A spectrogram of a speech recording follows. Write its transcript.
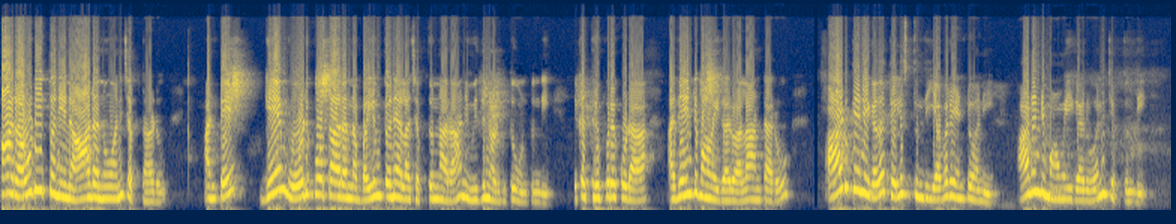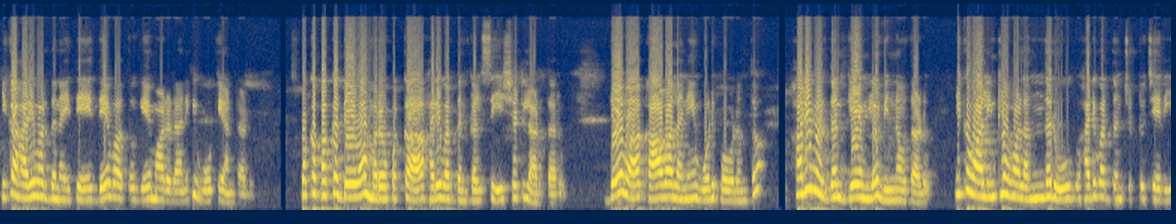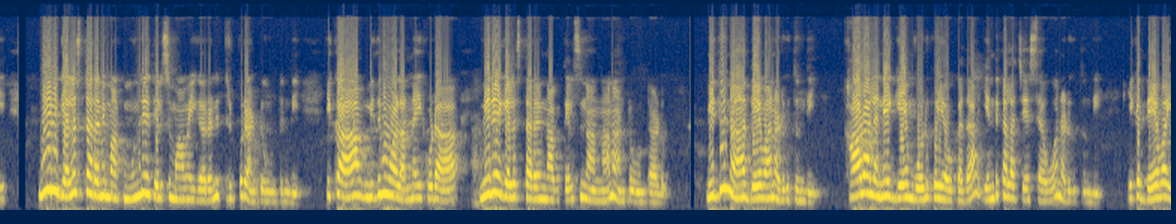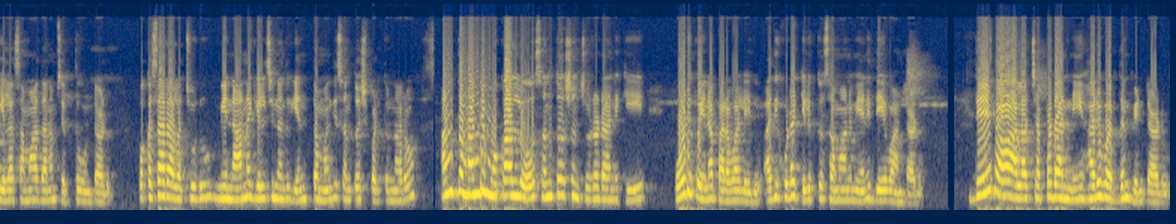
ఆ రౌడీతో నేను ఆడను అని చెప్తాడు. అంటే గేమ్ ఓడిపోతారన్న భయంతోనే అలా చెప్తున్నారా అని మిథున్ అడుగుతూ ఉంటుంది. ఇక త్రిపుర కూడా అదేంటి మామయ్య గారు అలా అంటారు? ఆడితేనే కదా తెలుస్తుంది ఎవరేంటో అని. ఆడండి మామయ్య గారు అని చెప్తుంది. ఇక హరివర్ధన్ అయితే దేవాతో గేమ్ ఆడడానికి ఓకే అంటాడు. ఒక పక్క దేవ మరో పక్క హరివర్ధన్ కలిసి షటిల్ ఆడతారు. దేవ కావాలని ఓడిపోవడంతో హరివర్ధన్ గేమ్లో విన్ అవుతాడు. ఇక వాళ్ళ ఇంట్లో వాళ్ళందరూ హరివర్ధన్ చుట్టూ చేరి మీరు గెలుస్తారని మాకు ముందే తెలుసు మామయ్య గారు అని త్రిపుర అంటూ ఉంటుంది. ఇక మిథున వాళ్ళ అన్నయ్య కూడా మీరే గెలుస్తారని నాకు తెలుసు నాన్న అని అంటూ ఉంటాడు. మిథున దేవాని అడుగుతుంది కావాలనే గేమ్ ఓడిపోయావు కదా ఎందుకలా చేశావు అని అడుగుతుంది. ఇక దేవ ఇలా సమాధానం చెప్తూ ఉంటాడు. ఒకసారి అలా చూడు మీ నాన్న గెలిచినందుకు ఎంతమంది సంతోషపడుతున్నారో. అంతమంది ముఖాల్లో సంతోషం చూడడానికి ఓడిపోయినా పర్వాలేదు అది కూడా గెలుపుతో సమానమే అని దేవ అంటాడు. దేవ అలా చెప్పడాన్ని హరివర్ధన్ వింటాడు.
